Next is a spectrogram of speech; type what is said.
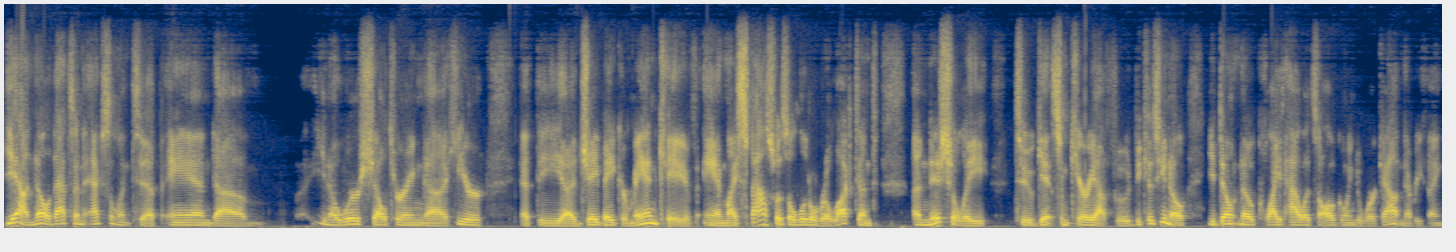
Yeah, no, that's an excellent tip. And um, you know, we're sheltering uh, here at the uh, J. Baker Man Cave, and my spouse was a little reluctant initially to get some carryout food because you know you don't know quite how it's all going to work out and everything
